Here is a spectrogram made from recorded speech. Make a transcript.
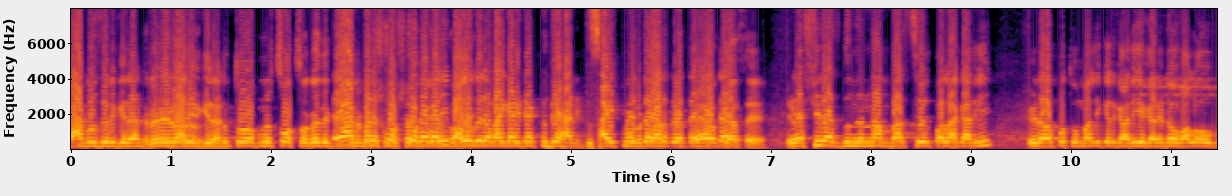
কাগজের গ্যারান্টি এটা- এটা- গাড়ির গ্যারান্টি তো আপনার চকচকে দেখতে একবারে চকচকা গাড়ি ভালো করে ভাই গাড়িটা একটু দেখান একটু সাইড মেট কোনো ভালো করে ট্যাপ ট্যাপ দেখান আছে? এটা সিরাজগঞ্জের নাম্বার সেলপালা গাড়ি। এটাও প্রথম মালিকের গাড়ি এই গাড়িটাও ভালো হব।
